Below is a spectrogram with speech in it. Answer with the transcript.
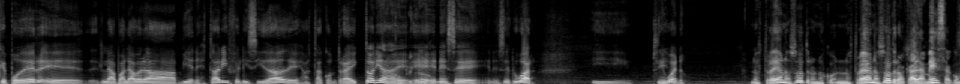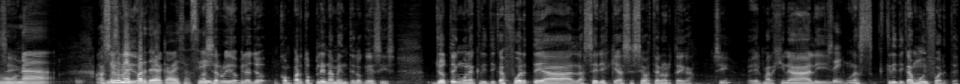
que poder, eh, la palabra bienestar y felicidad es hasta contradictoria Es eh, en, ese, en ese lugar. Y, Sí. y bueno, nos trae a nosotros, nos, nos trae a nosotros acá a la mesa como Sí. una... A mí se me parte de la cabeza, sí. Hace ruido. Mira, yo comparto plenamente lo que decís. Yo tengo una crítica fuerte a las series que hace Sebastián Ortega, ¿sí? El Marginal y Sí. una crítica muy fuerte.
